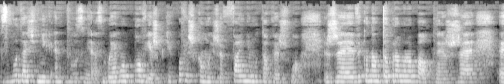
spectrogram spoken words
wzbudzać w nich entuzjazm, bo jak mu powiesz, jak powiesz komuś, że fajnie mu to wyszło, że wykonał dobrą robotę, że yy,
